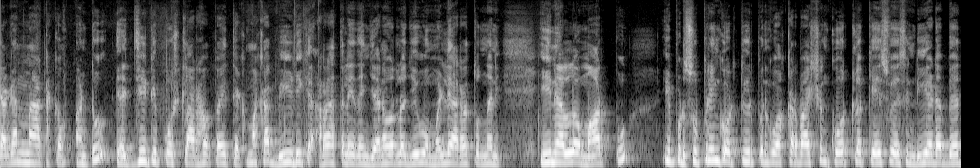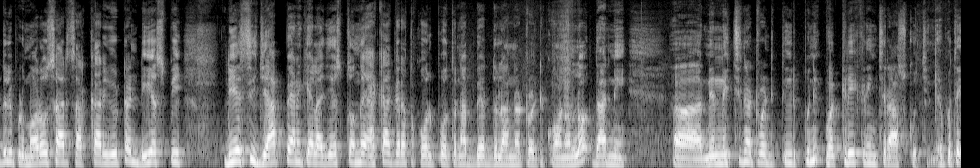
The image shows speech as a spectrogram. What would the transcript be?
జగన్ నాటకం అంటూ ఎస్జిటి పోస్టుల అర్హతపై తికమక బీఈడీకి అర్హత లేదని జనవరిలో జీవో మళ్ళీ అర్హత ఉందని ఈ నెలలో మార్పు. ఇప్పుడు సుప్రీంకోర్టు తీర్పునికి ఒక్కరి భాష్యం కోర్టులో కేసు వేసిన డిఏ అభ్యర్థులు ఇప్పుడు మరోసారి సర్కారు యూటర్న్ డిఎస్పీ డిఎస్సి జాప్యానికి ఎలా చేస్తుందో ఏకాగ్రత కోల్పోతున్న అభ్యర్థులు అన్నటువంటి కోణంలో దాన్ని నిన్న ఇచ్చినటువంటి తీర్పుని వక్రీకరించి రాసుకొచ్చింది. లేకపోతే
